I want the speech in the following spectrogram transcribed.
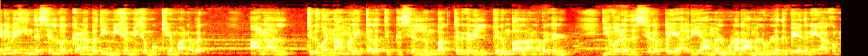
எனவே இந்த செல்வ கணபதி மிக மிக முக்கியமானவர். ஆனால் திருவண்ணாமலை தலத்துக்கு செல்லும் பக்தர்களில் பெரும்பாலானவர்கள் இவரது சிறப்பை அறியாமல் உணராமல் உள்ளது வேதனையாகும்.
